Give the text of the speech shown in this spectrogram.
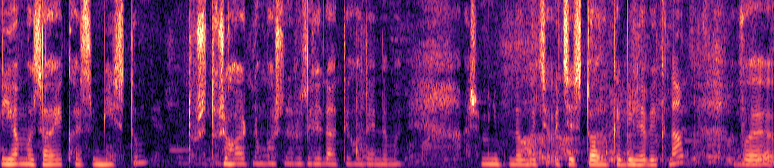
є мозаїка з містом. Дуже дуже гарно можна розглядати годинами. А ще мені подобаються оці столики біля вікна. В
